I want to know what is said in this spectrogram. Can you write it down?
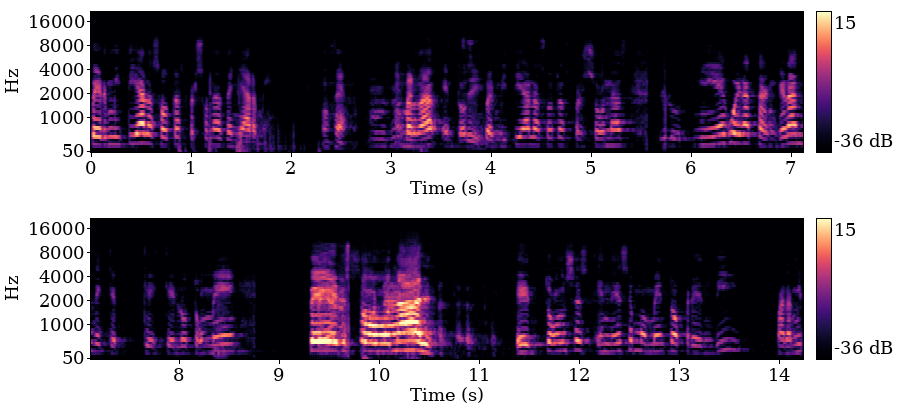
permití a las otras personas dañarme. O sea, ¿verdad? Entonces permití a las otras personas, mi ego era tan grande que, que, que lo tomé personal. Entonces, en ese momento aprendí. Para mí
